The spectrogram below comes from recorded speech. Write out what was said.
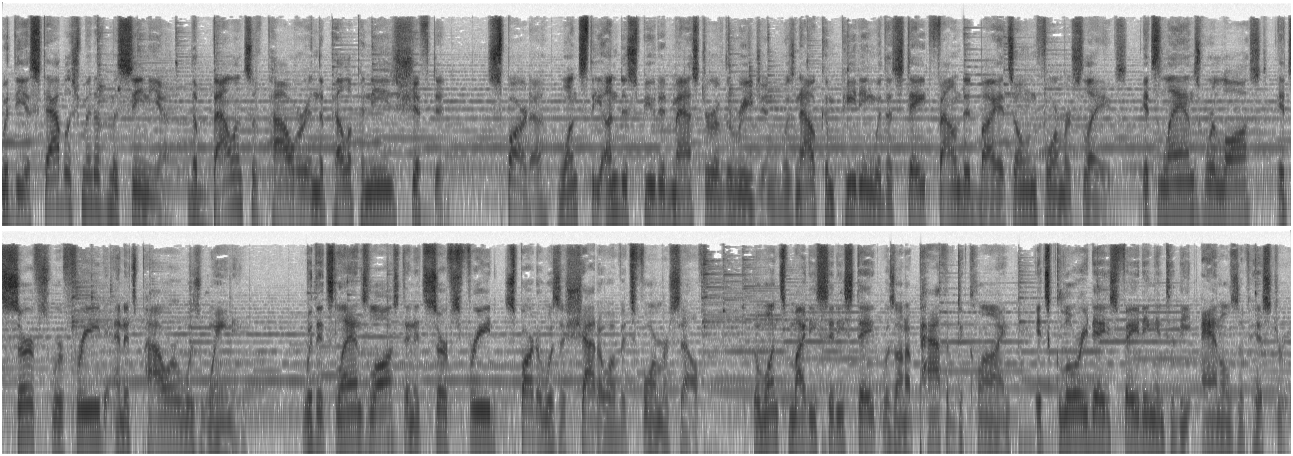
With the establishment of Messenia, the balance of power in the Peloponnese shifted. Sparta, once the undisputed master of the region, was now competing with a state founded by its own former slaves. Its lands were lost, its serfs were freed, and its power was waning. With its lands lost and its serfs freed, Sparta was a shadow of its former self. The once mighty city-state was on a path of decline, its glory days fading into the annals of history.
